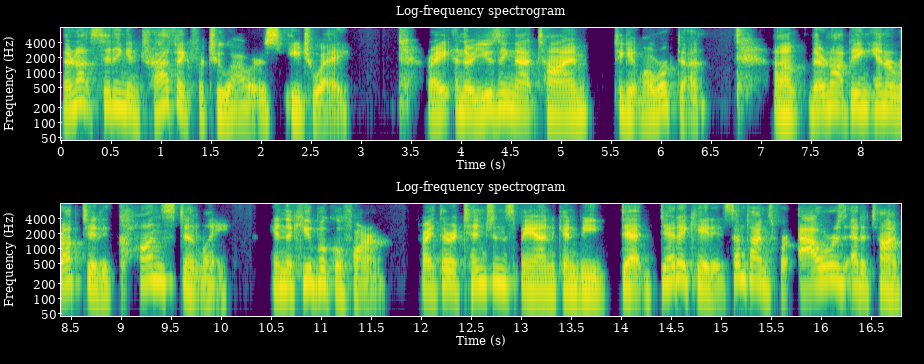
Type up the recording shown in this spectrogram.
they're not sitting in traffic for two hours each way right? And they're using that time to get more work done um, they're not being interrupted constantly in the cubicle farm, right? Their attention span can be de- dedicated, sometimes for hours at a time.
